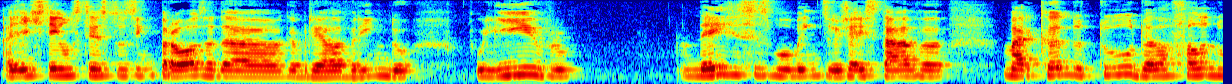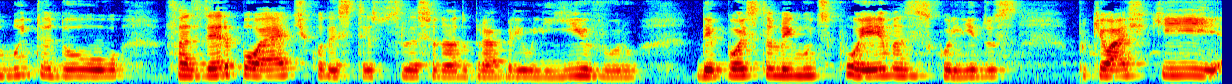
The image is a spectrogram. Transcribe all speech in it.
A gente tem uns textos em prosa da Gabriela abrindo o livro. Desde esses momentos eu já estava marcando tudo, ela falando muito do fazer poético desse texto selecionado para abrir o livro, depois também muitos poemas escolhidos, porque eu acho que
